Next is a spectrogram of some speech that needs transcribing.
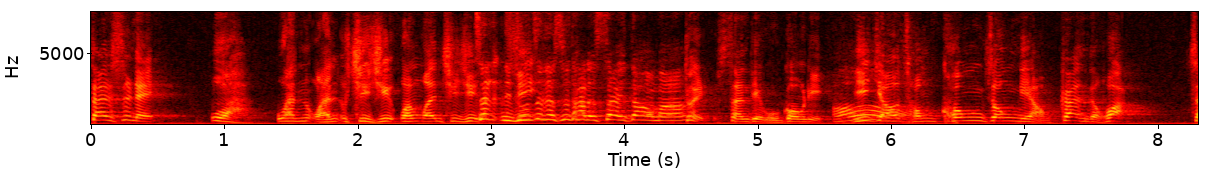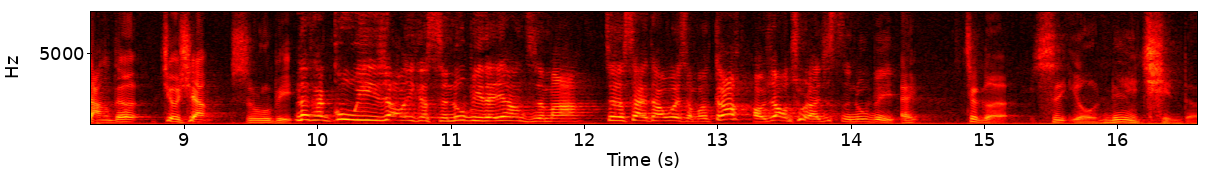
但是呢，哇，弯弯曲曲，弯弯曲曲。这你说这个是它的赛道吗？对，三点五公里。你只要从空中鸟干的话，长得就像史努比。那他故意绕一个史努比的样子吗？这个赛道为什么刚好绕出来是史努比？哎，这个是有内情的，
